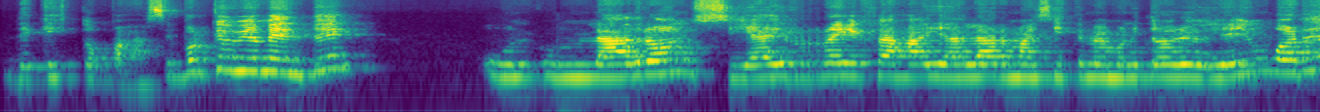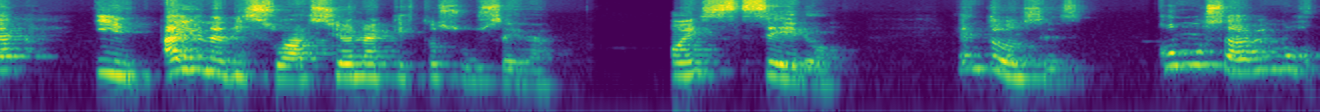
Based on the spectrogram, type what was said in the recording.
de que esto pase. Porque obviamente un, ladrón, si hay rejas, hay alarma, hay sistema de monitoreo y hay un guardia, y hay una disuasión a que esto suceda. No es cero. Entonces, ¿cómo sabemos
